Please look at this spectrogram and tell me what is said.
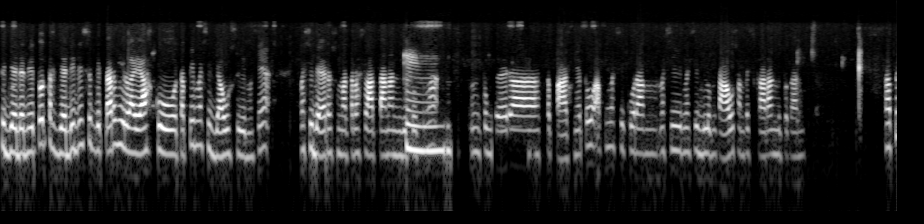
kejadian itu terjadi di sekitar wilayahku tapi masih jauh sih maksudnya masih daerah Sumatera Selatanan gitu. Hmm. cuma untuk daerah tepatnya tuh aku masih kurang masih masih belum tahu sampai sekarang gitu kan. Tapi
